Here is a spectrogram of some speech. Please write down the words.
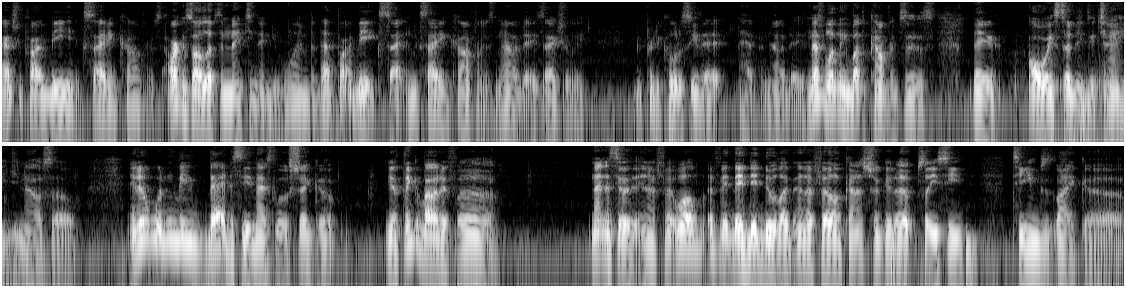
actually probably be an exciting conference. Arkansas left in 1991, but that probably be exciting exciting conference nowadays. Actually, It'd be pretty cool to see that happen nowadays. And that's one thing about the conferences; they're always subject to change, you know. So, and it wouldn't be bad to see a nice little shakeup. You know, think about if uh, not necessarily the NFL. Well, if it, they did do it like the NFL and kind of shook it up, so you see teams like uh,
